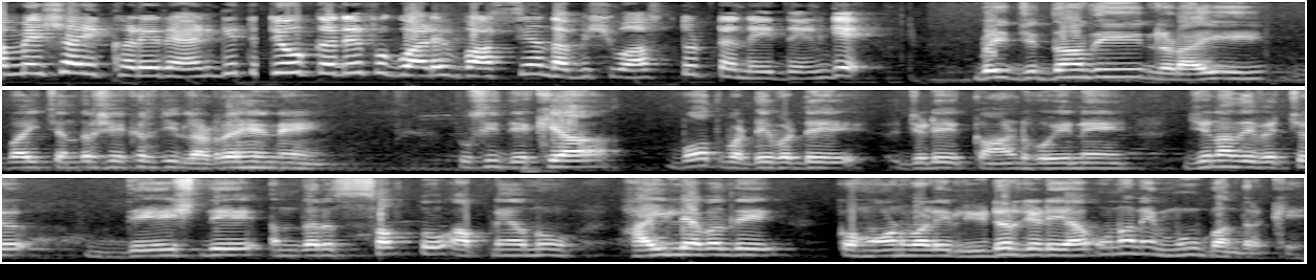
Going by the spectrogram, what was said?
ਹਮੇਸ਼ਾ ਹੀ ਖੜੇ ਰਹਿਣਗੇ ਤੇ ਉਹ ਕਦੇ ਫਗਵਾੜੇ ਵਾਸੀਆਂ ਦਾ ਵਿਸ਼ਵਾਸ ਟੁੱਟਣ ਨਹੀਂ ਦੇਣਗੇ। ਬਈ ਜਿੱਦਾਂ ਦੀ ਲੜਾਈ ਬਾਈ ਚੰਦਰ ਸ਼ੇਖਰ ਜੀ ਲੜ ਰਹੇ ਨੇ, ਤੁਸੀਂ ਦੇਖਿਆ ਬਹੁਤ ਵੱਡੇ ਵੱਡੇ ਜਿਹੜੇ ਕਾਂਡ ਹੋਏ ਨੇ, ਜਿਨ੍ਹਾਂ ਦੇ ਵਿੱਚ ਦੇਸ਼ ਦੇ ਅੰਦਰ ਸਭ ਤੋਂ ਆਪਣੇ ਆਪ ਨੂੰ ਹਾਈ ਲੈਵਲ ਦੇ ਕਹਾਉਣ ਵਾਲੇ ਲੀਡਰ ਜਿਹੜੇ ਆ, ਉਹਨਾਂ ਨੇ ਮੂੰਹ ਬੰਦ ਰੱਖੇ।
